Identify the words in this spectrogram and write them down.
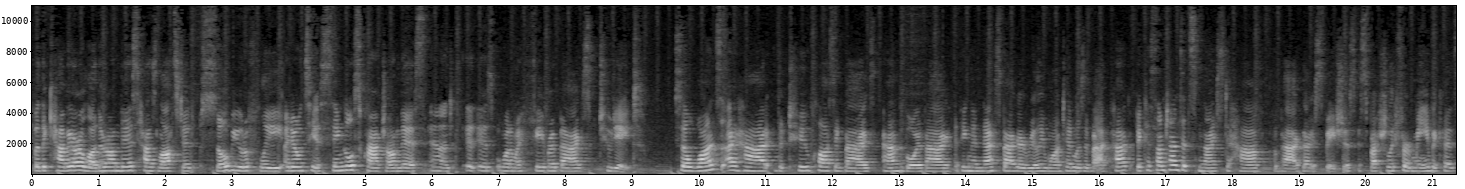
But the caviar leather on this has lasted so beautifully. I don't see a single scratch on this and it is one of my favorite bags to date. So once I had the two classic bags and the boy bag, I think the next bag I really wanted was a backpack because sometimes it's nice to have a bag that is spacious, especially for me because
